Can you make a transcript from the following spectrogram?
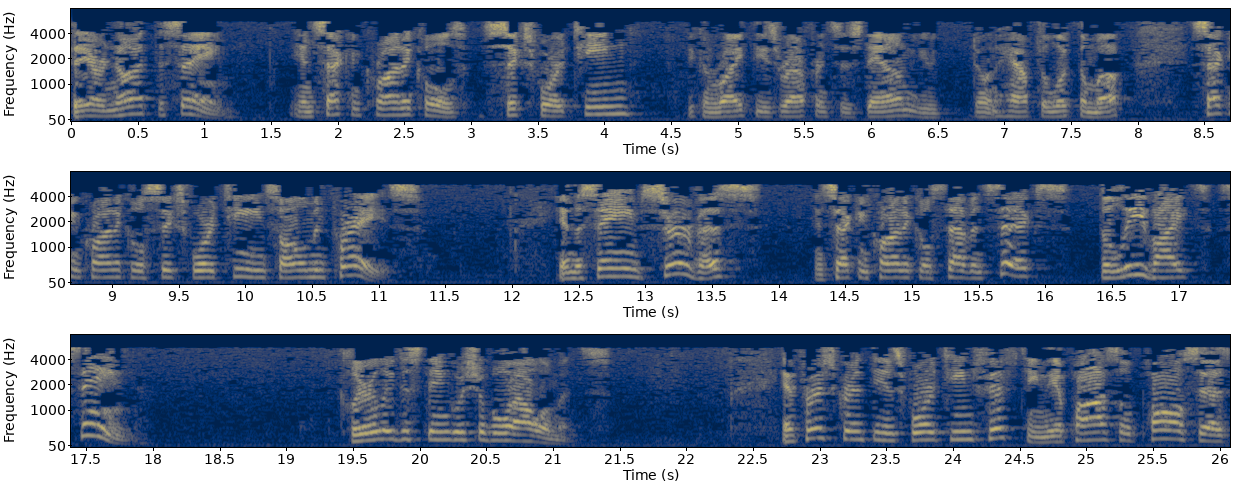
They are not the same in 2 Chronicles 6:14, you can write these references down. You don't have to look them up. Second Chronicles 6:14, Solomon prays. In the same service, in Second Chronicles 7:6, the Levites sing. Clearly distinguishable elements. In 1 Corinthians 14:15, the apostle Paul says,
